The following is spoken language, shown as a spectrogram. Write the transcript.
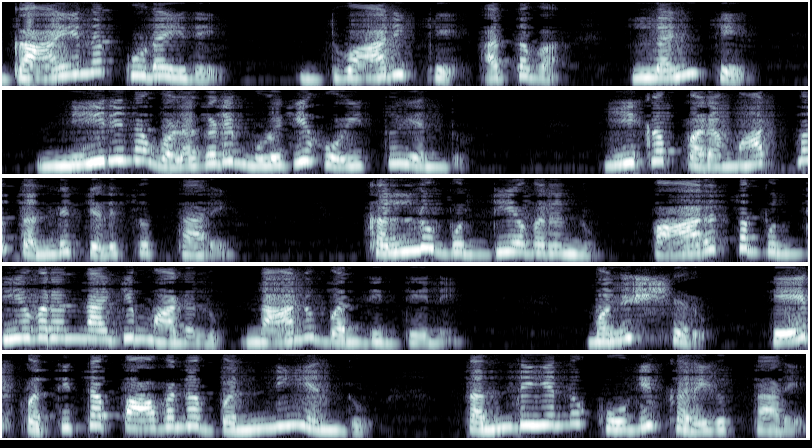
ಗಾಯನ ಕೂಡ ಇದೆ, ದ್ವಾರಿಕೆ ಅಥವಾ ಲಂಕೆ ನೀರಿನ ಒಳಗಡೆ ಮುಳುಗಿ ಹೋಯಿತು ಎಂದು. ಈಗ ಪರಮಾತ್ಮ ತಂದೆ ತಿಳಿಸುತ್ತಾರೆ, ಕಲ್ಲು ಬುದ್ಧಿಯವರನ್ನು, ಪಾರಸ ಬುದ್ಧಿಯವರನ್ನಾಗಿ ಮಾಡಲು ನಾನು ಬಂದಿದ್ದೇನೆ. ಮನುಷ್ಯರು, ಹೇ ಪತಿತ ಪಾವನ ಬನ್ನಿ ಎಂದು ತಂದೆಯನ್ನು ಕೂಗಿ ಕರೆಯುತ್ತಾರೆ.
